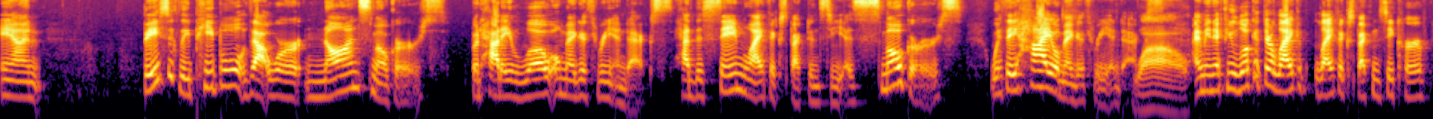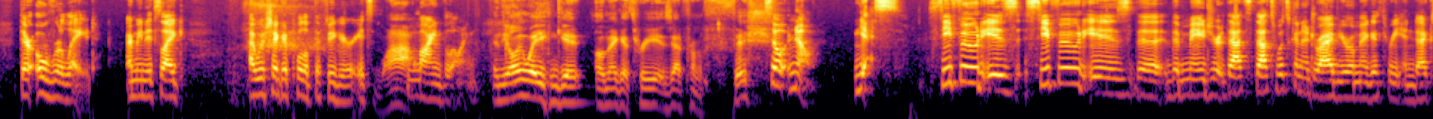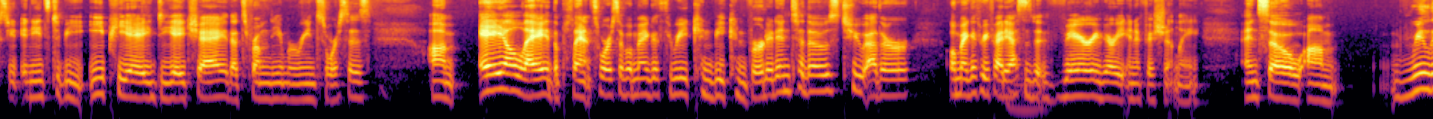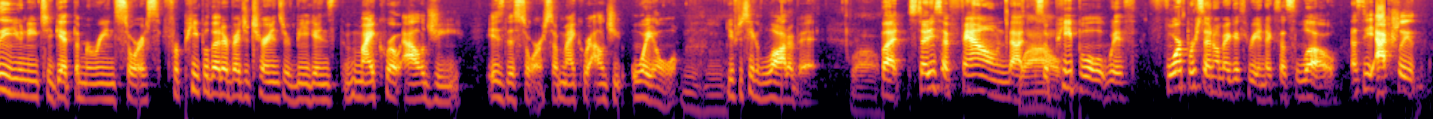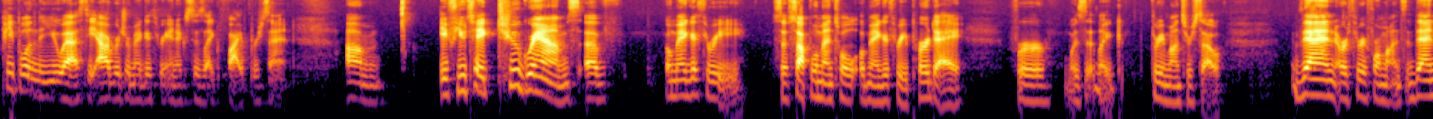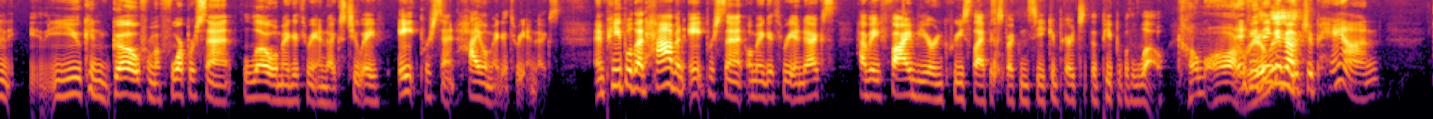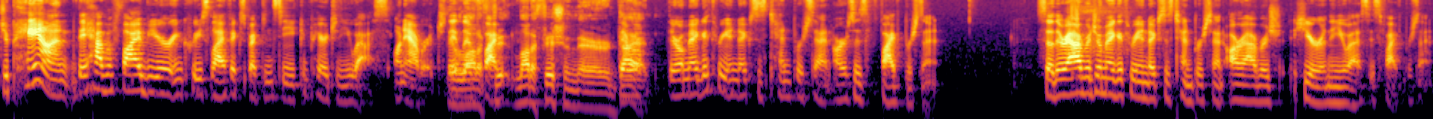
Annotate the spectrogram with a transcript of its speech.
And basically, people that were non smokers but had a low omega 3 index had the same life expectancy as smokers with a high omega 3 index. Wow. I mean, if you look at their life, life expectancy curve, they're overlaid. I mean, it's like, I wish I could pull up the figure. It's Wow. mind blowing. And the only way you can get omega three is that from fish. So no, yes, seafood is seafood is the the major. That's that's what's going to drive your omega three index. It needs to be EPA, DHA. That's from the marine sources. Um, ALA, the plant source of omega three, can be converted into those two other omega three fatty acids, but very very inefficiently. And so. Um, really you need to get the marine source. For people that are vegetarians or vegans, microalgae is the source of microalgae oil. You have to take a lot of it. Wow. But studies have found that Wow. so people with 4% omega 3 index, that's low. That's the actually, people in the US, the average omega 3 index is like 5%. Um, if you take two grams of omega 3, so supplemental omega 3 per day for, was it like three months or so, then or three or four months, then you can go from a four percent low omega three index to a eight percent high omega three index. And people that have an eight percent omega three index have a five year increased life expectancy compared to the people with low. Come on, if really? you think about Japan, Japan they have a five year increased life expectancy compared to the U.S. on average. They a live lot of five. fi- lot of fish in their Their, diet. their omega 3 index is 10%, ours is 5%. So their average omega 3 index is 10%, our average here in the US is 5%.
